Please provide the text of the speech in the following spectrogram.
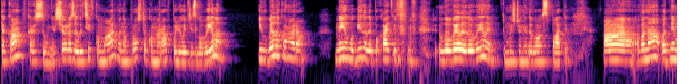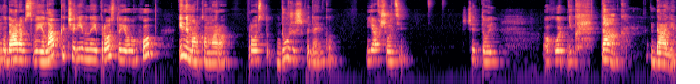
така красуня. Вчора залетів комар, вона просто комара в польоті зловила і вбила комара. Ми його бігали по хаті, ловили, ловили, тому що не давав спати. А вона одним ударом своєї лапки чарівної, просто його хоп, і нема комара. Просто дуже швиденько. Я в шоці. Ще той охотник. Так, далі.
